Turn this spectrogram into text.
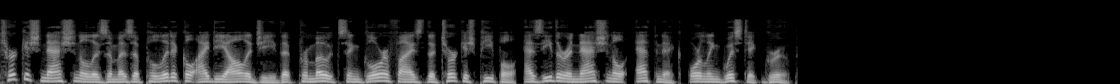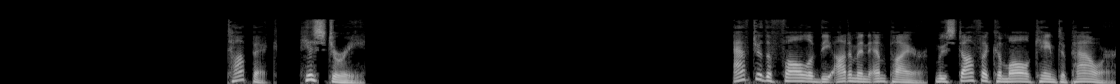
Turkish nationalism is a political ideology that promotes and glorifies the Turkish people, as either a national, ethnic, or linguistic group. History After the fall of the Ottoman Empire, Mustafa Kemal came to power.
